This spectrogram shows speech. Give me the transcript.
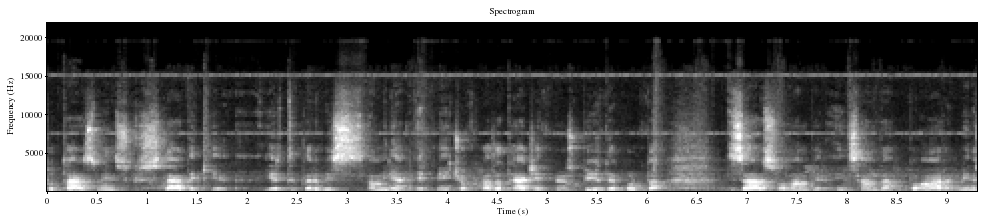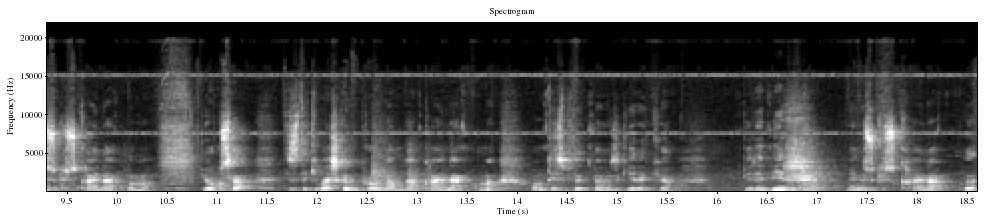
bu tarz menisküslerdeki yırtıkları biz ameliyat etmeyi çok fazla tercih etmiyoruz. Bir de burada diz ağrısı olan bir insanda bu ağrı menisküs kaynaklı mı yoksa dizdeki başka bir problemden kaynaklı mı onu tespit etmemiz gerekiyor. Birebir menisküs kaynaklı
